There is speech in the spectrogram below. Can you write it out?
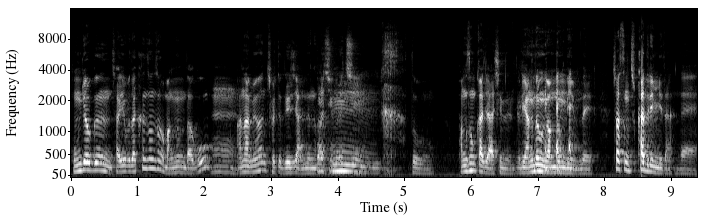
공격은 자기보다 큰 선수가 막는다고 음. 안 하면 절대 늘지 않는다. 그렇지, 그렇지. 음. 또 방송까지 아시는 우리 양동근 감독님, 네 첫승 축하드립니다. 네.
